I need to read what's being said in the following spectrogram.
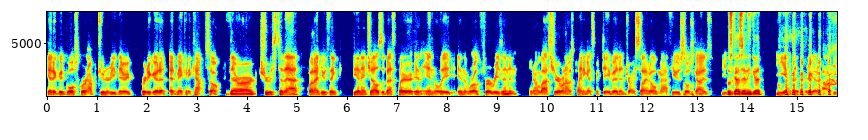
get a good goal scoring opportunity, they're pretty good at, at making it count. So there are truths to that, but I do think the NHL is the best player in, in the league in the world for a reason. And you know, last year when I was playing against McDavid and Draisaitl, Matthews, those mm-hmm. guys. Those guys any good? Yeah, they're pretty good at hockey.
